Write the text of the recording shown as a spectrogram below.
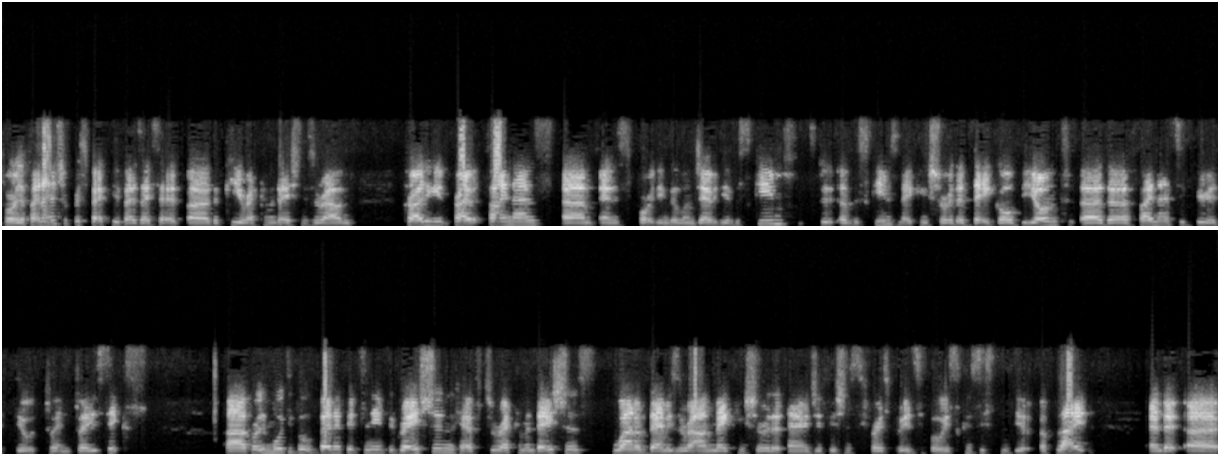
For the financial perspective, as I said, uh, the key recommendation is around crowding in private finance um, and supporting the longevity of the scheme of the schemes, making sure that they go beyond uh, the financing period till 2026. Uh, for the multiple benefits and integration, we have two recommendations one of them is around making sure that energy efficiency first principle is consistently applied and that uh,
